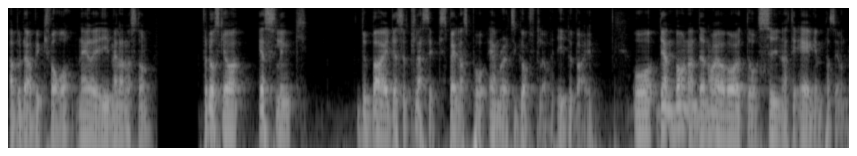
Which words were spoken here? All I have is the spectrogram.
Abu Dhabi kvar nere i Mellanöstern. För då ska S-Link Dubai Desert Classic spelas på Emirates Golf Club i Dubai. Och den banan den har jag varit och synat i egen person.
